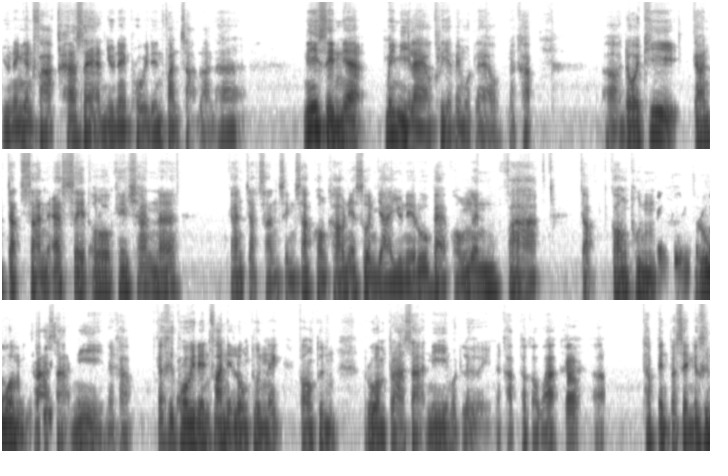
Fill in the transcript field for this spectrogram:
อยู่ในเงินฝาก 5 0 0แสนอยู่ใน provident fund 3ล้านห้าหนี้สินเนี่ยไม่มีแล้วเคลียร์ไปหมดแล้วนะครับอ่าโดยที่การจัดสรร asset allocation นะ การจัดสรรสินทรัพย์ของเขาเนี่ยส่วนใหญ่อยู่ในรูปแบบของเงินฝากกับกองทุนกองทุนรวมตราสารหนี้นะครับ ก็คือ provident fund เนี่ยลงทุนในกองทุนรวมตราสารหนี้หมดเลยนะครับเท่ากับว่าครับเอ่อถ้าเป็นเปอร์เซ็นต์ก็คือ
